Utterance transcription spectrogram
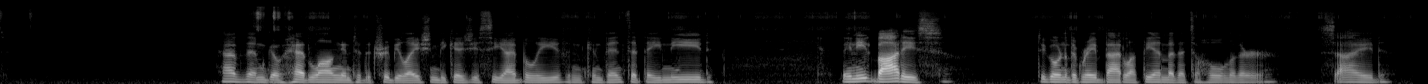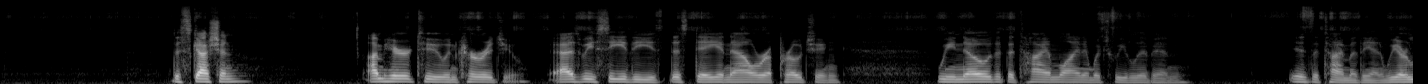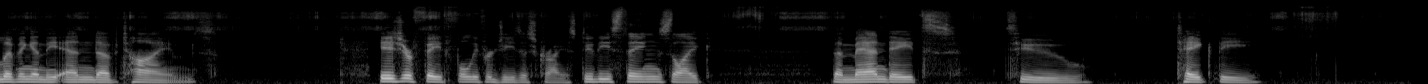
have them go headlong into the tribulation because you see I believe and convinced that they need they need bodies to go into the great battle at the end, but that's a whole other side discussion. I'm here to encourage you as we see these this day and hour approaching, we know that the timeline in which we live in is the time of the end. We are living in the end of times. Is your faith fully for Jesus Christ? Do these things like the mandates to take the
